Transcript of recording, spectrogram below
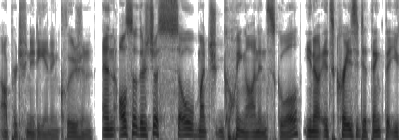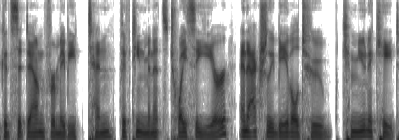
opportunity and inclusion. And also, there's just so much going on in school. You know, it's crazy to think that you could sit down for maybe 10, 15 minutes twice a year and actually be able to communicate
